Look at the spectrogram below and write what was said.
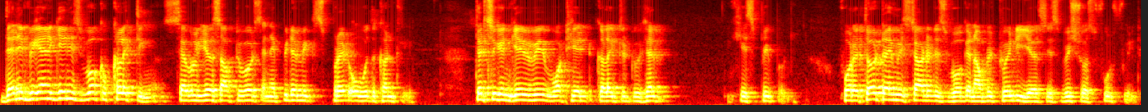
Then he began again his work of collecting. Several years afterwards, an epidemic spread over the country. Tetsugen gave away what he had collected to help his people. For a third time, he started his work, and after 20 years, his wish was fulfilled.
